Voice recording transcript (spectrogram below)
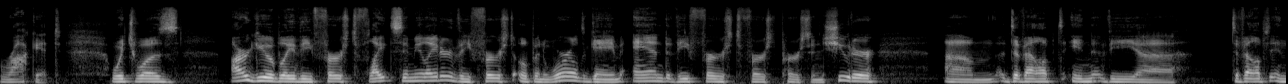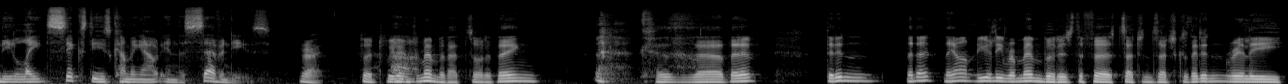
Rocket, which was arguably the first flight simulator, the first open world game, and the first first person shooter um, developed in the uh, developed in the late '60s, coming out in the '70s. Right, but we don't remember that sort of thing because uh, they don't. They didn't. They don't. They aren't usually remembered as the first such and such because they didn't really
